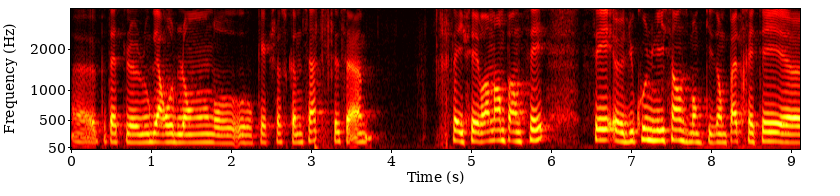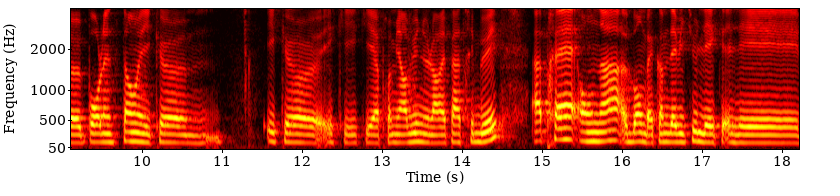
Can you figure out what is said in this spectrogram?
peut-être le loup-garou de Londres ou, ou, quelque chose comme ça, puisque ça, ça y fait vraiment penser. C'est euh, du coup une licence bon, qu'ils n'ont pas traitée euh, pour l'instant et que et, que, et qui, à première vue ne leur est pas attribuée. Après, on a, bon, ben, comme d'habitude, les,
